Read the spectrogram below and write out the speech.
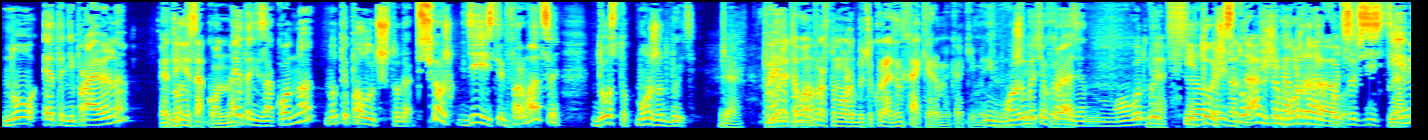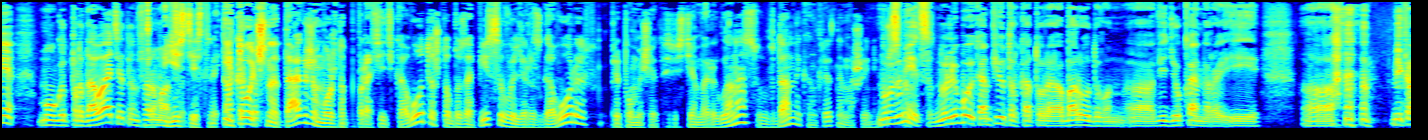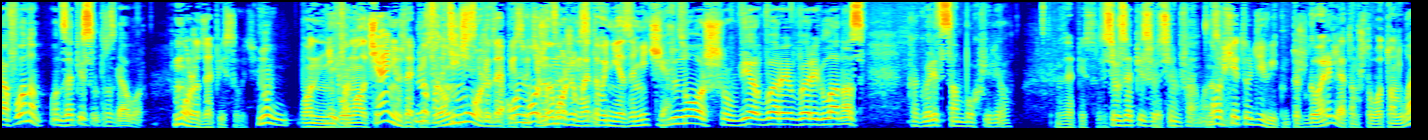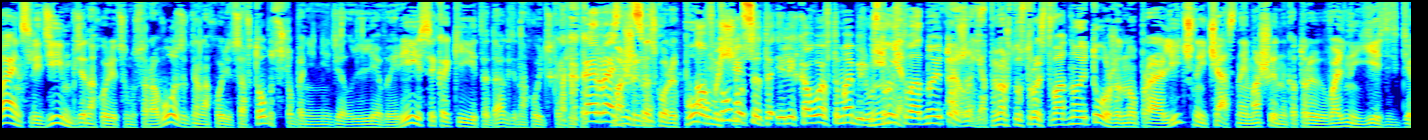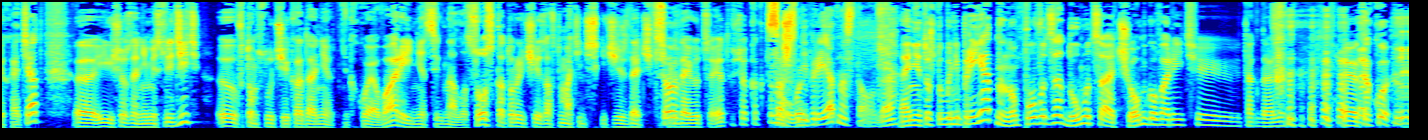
но это неправильно. Это но- незаконно. Это незаконно, но ты получишь туда. Все, где есть информация, доступ может быть. Да. Более Поэтому- того, он просто может быть украден хакерами какими-то. И может быть украден, могут Да. быть И э, точно преступники, так же которые можно- находятся в системе, могут продавать эту информацию. Естественно. Так и точно так же можно попросить кого-то, чтобы записывали разговоры при помощи этой системы Аэроглонасс в данной конкретной машине. Ну, разумеется, ну, любой компьютер, который оборудован э, видеокамерой и э, микрофоном, он записывает разговор. Может записывать. Ну, Он не по фак- умолчанию ну, записывает, он фактически, может да, он записывать, и может мы можем записывать. этого не замечать. Нож в, в, в Эроглонасс, как говорится, сам Бог велел. Записывать. Все записывать, всю информацию. Ну, вообще это удивительно, потому что говорили о том, что вот онлайн следим, где находятся мусоровозы, где находится автобус, чтобы они не делали левые рейсы какие-то, да, где находятся а какие-то какая разница? машины скорой помощи. Автобус это или легковой автомобиль? Устройство Нет, одно и то а, же. Я понимаю, что устройство одно и то же, но про личные частные машины, которые вольны ездить где хотят, э, и еще за ними следить, э, в том случае, когда нет никакой аварии, нет сигнала СОС, который через автоматически через датчики Всё? передаются, это все как-то Саша, новое. неприятно стало, да? А не то чтобы неприятно, но повод задуматься, о чем говорить и так далее. Э,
